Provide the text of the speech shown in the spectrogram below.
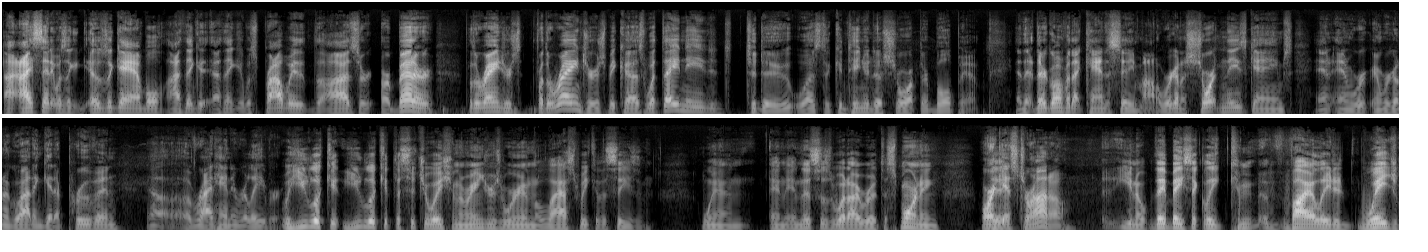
I, I said it was a it was a gamble. I think it, I think it was probably the odds are, are better for the Rangers for the Rangers because what they needed to do was to continue to shore up their bullpen, and they're going for that Kansas City model. We're going to shorten these games, and, and we're and we're going to go out and get a proven uh, a right-handed reliever. Well, you look at you look at the situation the Rangers were in the last week of the season, when and and this is what I wrote this morning. Or that, against Toronto, you know they basically com- violated wage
